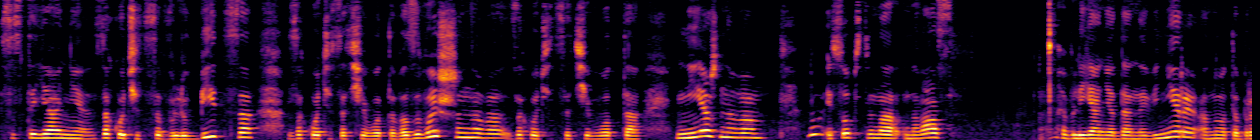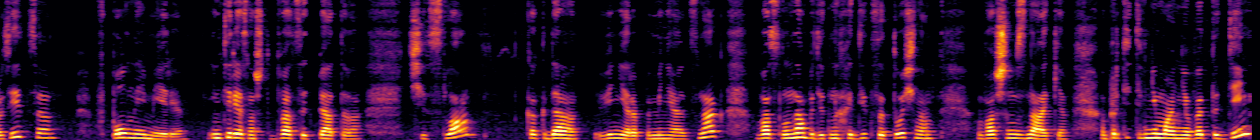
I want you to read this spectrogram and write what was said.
состояние, захочется влюбиться, захочется чего-то возвышенного, захочется чего-то нежного. Ну и, собственно, на вас влияние данной Венеры, оно отобразится в полной мере. Интересно, что 25 числа, когда Венера поменяет знак, у вас Луна будет находиться точно в вашем знаке. Обратите внимание, в этот день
